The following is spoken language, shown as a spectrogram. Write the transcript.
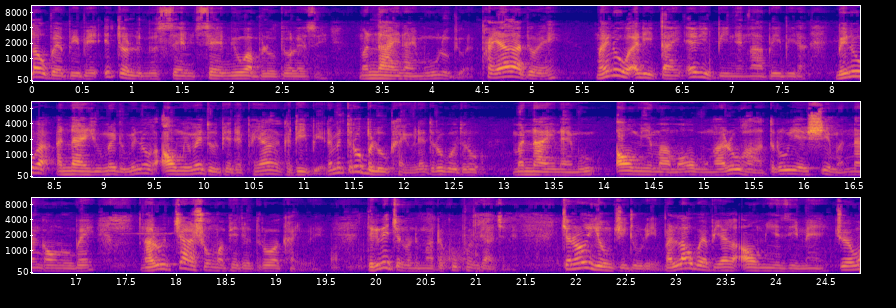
လောက်ပဲပြီးပြီးအစ်တလူမျိုး10 10မျိုးကဘယ်လိုပြောလဲဆိုရင်မနိုင်နိုင်ဘူးလို့ပြောတယ်ဖခင်ကပြောတယ်မင်းတို့ကအဲ့ဒီတိုင်အဲ့ဒီပြည်နဲ့ငါပေးပြီးတာမင်းတို့ကအနိုင်ယူမဲ့သူမင်းတို့ကအောင်မြင်မဲ့သူဖြစ်တယ်ဖခင်ကဂတိပေးဒါပေမဲ့သူတို့ဘယ်လိုခံယူလဲသူတို့ကိုသူတို့မနိုင်နိုင်ဘူးအောင်မြင်မှာမဟုတ်ဘူးငါတို့ဟာသူတို့ရဲ့ရှေ့မှာနှံကောင်လိုပဲငါတို့ကြရှုံးမှာဖြစ်တယ်သူတို့ကခံယူတယ်ဒီကနေ့ကျွန်တော်ဒီမှာတစ်ခုဖွင့်ပြချင်တယ် ကျွန်တော်တို့ယုံကြည်သူတွေဘလောက်ပဲဘုရားကအောင်မြင်စေမယ်ကြွယ်ဝ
